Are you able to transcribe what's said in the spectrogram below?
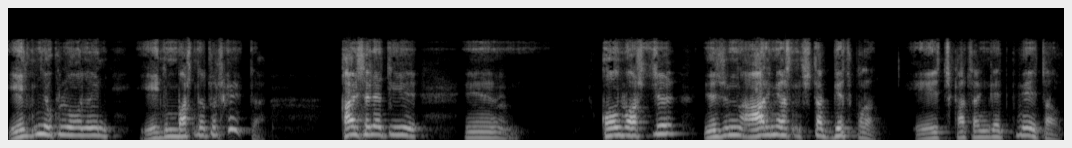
Элдин өкүлү болгондон кийин элдин башында туруш керек да. Кайсы эле тиги э, кол башчы өзүнүн армиясын тыштап кетип калат. Эч качан кетпейт ал.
